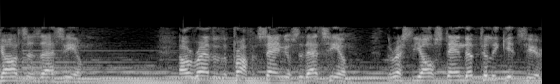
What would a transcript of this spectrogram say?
God says, That's him. Or rather, the prophet Samuel said, That's him. The rest of y'all stand up till he gets here.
